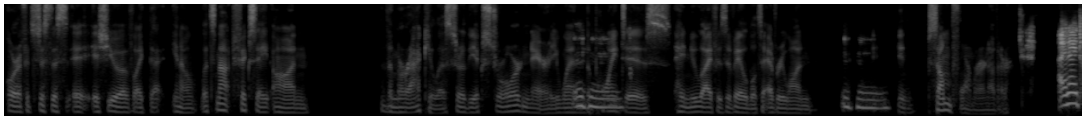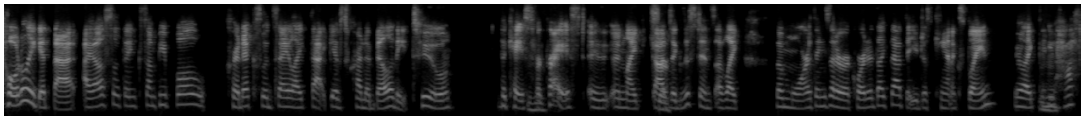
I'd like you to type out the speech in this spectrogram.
or if it's just this issue of like that you know let's not fixate on the miraculous or the extraordinary when mm-hmm. the point is hey new life is available to everyone Mhm. in some form or another. And I totally get that. I also think some people, critics would say like that gives credibility to the case for Mhm. Christ a- and like Sure. God's existence of like the more things that are recorded like that that you just can't explain. You're like, then you have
